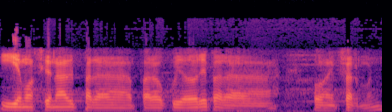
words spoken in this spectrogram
e emocional para, para o cuidador e para o enfermo ¿no?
